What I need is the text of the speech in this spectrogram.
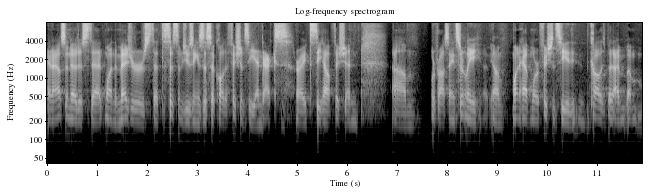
And I also noticed that one of the measures that the system's using is the so-called efficiency index, right, to see how efficient um, we're processing. Certainly, you know, want to have more efficiency in college, but I'm, I'm,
